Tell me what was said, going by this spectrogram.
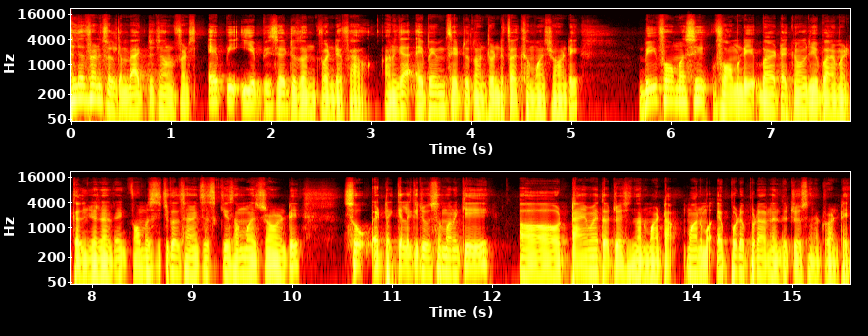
Hello friends welcome back to channel friends AP EAPC two thousand twenty five అనగా ఏపీఎంసీ టూ థౌసండ్ ట్వంటీ ఫైవ్కి సంబంధించినటువంటి B pharmacy pharm D biotechnology biomedical engineering pharmaceutical సైన్సెస్కి సంబంధించినటువంటి సో ఎట్టకెళ్ళకి చూస్తే మనకి టైం అయితే వచ్చేసిందనమాట మనం ఎప్పుడెప్పుడు అనేది చూసినటువంటి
